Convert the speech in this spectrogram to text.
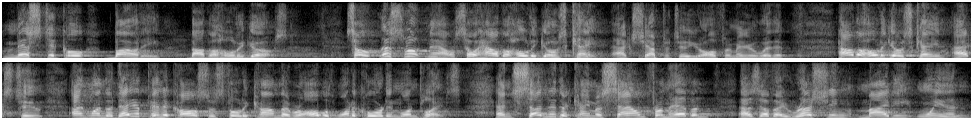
mystical body by the Holy Ghost. So let's look now. So, how the Holy Ghost came. Acts chapter 2, you're all familiar with it. How the Holy Ghost came, Acts 2. And when the day of Pentecost was fully come, they were all with one accord in one place. And suddenly there came a sound from heaven as of a rushing mighty wind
